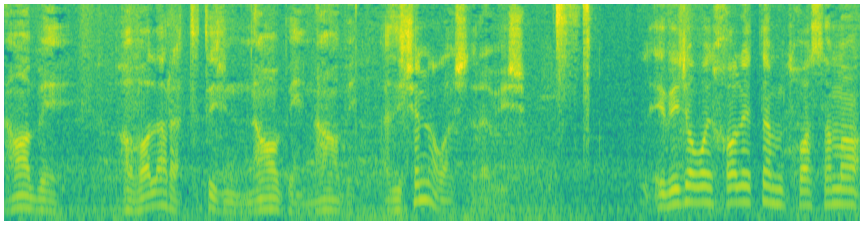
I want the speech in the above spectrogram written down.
نابه؟ nabe avvalara titish نابه نابه؟ از این چه نقاش بیش ایوی جوای خالتم خواستم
